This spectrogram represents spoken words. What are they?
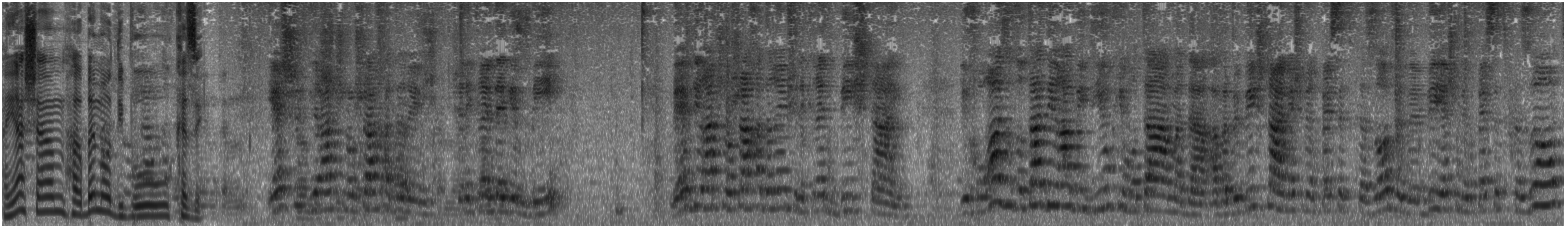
היה שם הרבה מאוד דיבור כזה. יש דירת שלושה חדרים שנקראת דגם B, ויש דירת שלושה חדרים שנקראת B2. לכאורה זאת אותה דירה בדיוק עם אותה העמדה, אבל ב-B2 יש מרפסת כזאת וב-B יש מרפסת כזאת.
